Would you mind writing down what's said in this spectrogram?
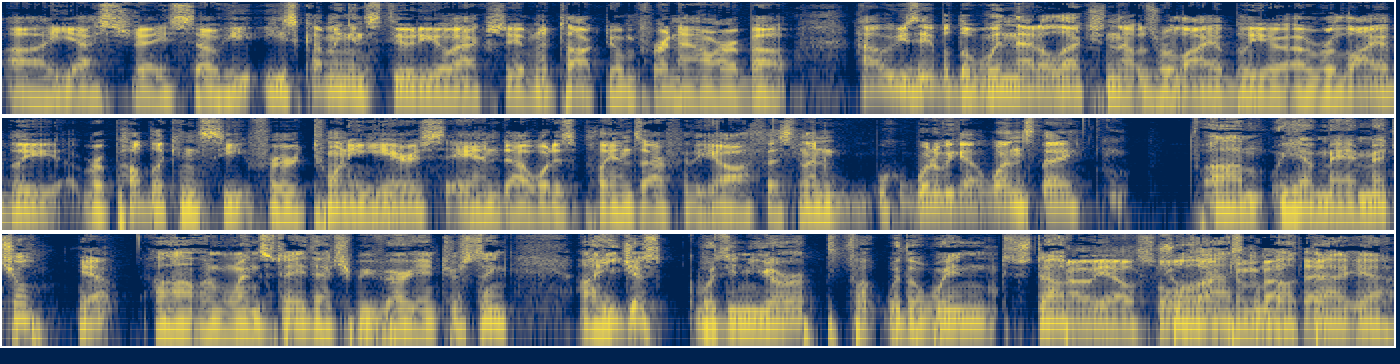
uh, yesterday. So he, he's coming in studio. Actually, I'm going to talk to him for an hour about how he was able to win that election. That was reliably a reliably Republican seat for 20 years, and uh, what his plans are for the office. And then what do we got Wednesday? Um, we have Mayor Mitchell. Yep. Uh, on Wednesday, that should be very interesting. Uh, he just was in Europe for, with the wind stuff. Oh, yeah, so so we'll we'll talk ask him him about about that. that. Yeah.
